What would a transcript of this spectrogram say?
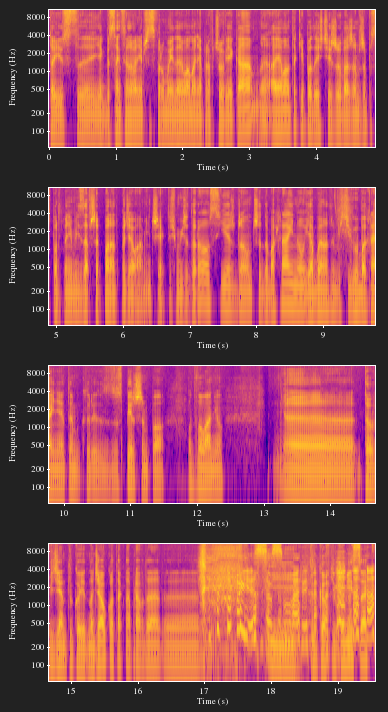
to jest e, jakby sankcjonowanie przez Formułę 1 łamania praw człowieka, a ja mam takie podejście, że uważam, że sport powinien być zawsze ponad podziałami. Czy jak ktoś mówi, że do Rosji jeżdżą, czy do Bahrajnu. Ja byłem na tym wyścigu w Bahrajnie, tym, który z pierwszym po odwołaniu. E, to widziałem tylko jedno działko tak naprawdę. E, O Jezus i tylko w kilku miejscach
